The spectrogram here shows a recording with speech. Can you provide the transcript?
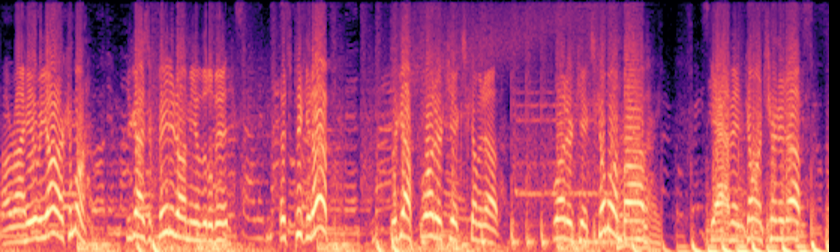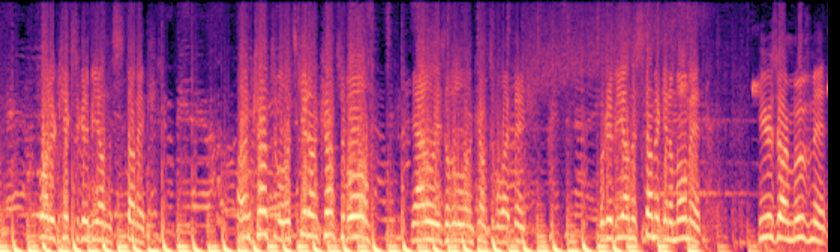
All right, here we are. Come on. You guys have faded on me a little bit. Let's pick it up. We got flutter kicks coming up. Flutter kicks. Come on, Bob. Gavin, come on, turn it up. Flutter kicks are going to be on the stomach. Uncomfortable. Let's get uncomfortable. Natalie's a little uncomfortable, I think. We're to be on the stomach in a moment. Here's our movement.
